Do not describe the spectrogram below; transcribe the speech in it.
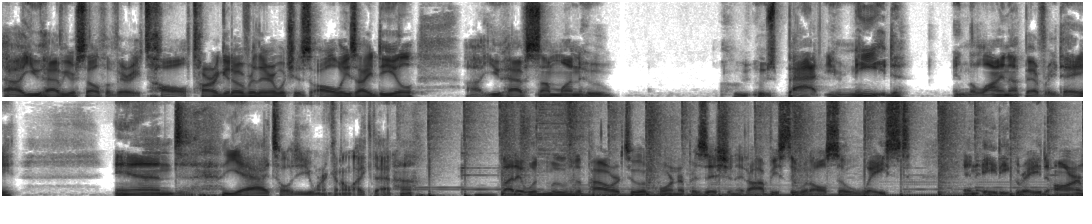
uh, you have yourself a very tall target over there, which is always ideal. Uh, you have someone who who, whose bat you need in the lineup every day. And yeah, I told you you weren't going to like that, huh? But it would move the power to a corner position. It obviously would also waste an 80 grade arm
